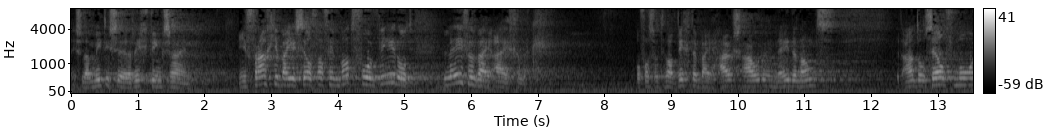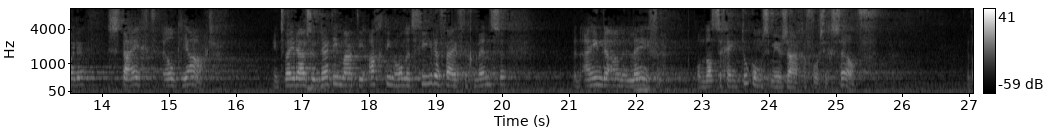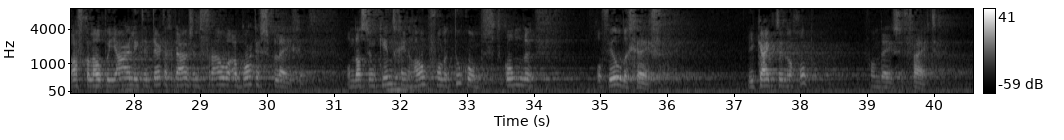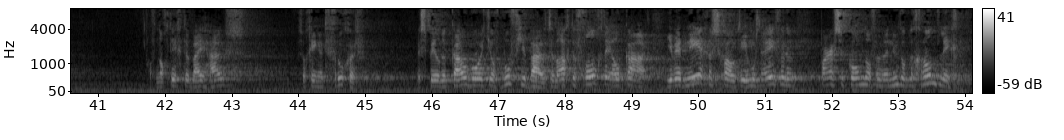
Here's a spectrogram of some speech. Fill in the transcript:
islamitische richting zijn. En je vraagt je bij jezelf af, in wat voor wereld leven wij eigenlijk? Of als we het wat dichter bij huis houden in Nederland, het aantal zelfmoorden stijgt elk jaar. In 2013 maakte 1854 mensen een einde aan hun leven, omdat ze geen toekomst meer zagen voor zichzelf. Het afgelopen jaar lieten 30.000 vrouwen abortus plegen, omdat ze hun kind geen hoopvolle toekomst konden of wilden geven. Wie kijkt er nog op van deze feiten? Of nog dichter bij huis, zo ging het vroeger. We speelden cowboytje of boefje buiten. We achtervolgden elkaar. Je werd neergeschoten. Je moest even een paar seconden of een minuut op de grond liggen.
